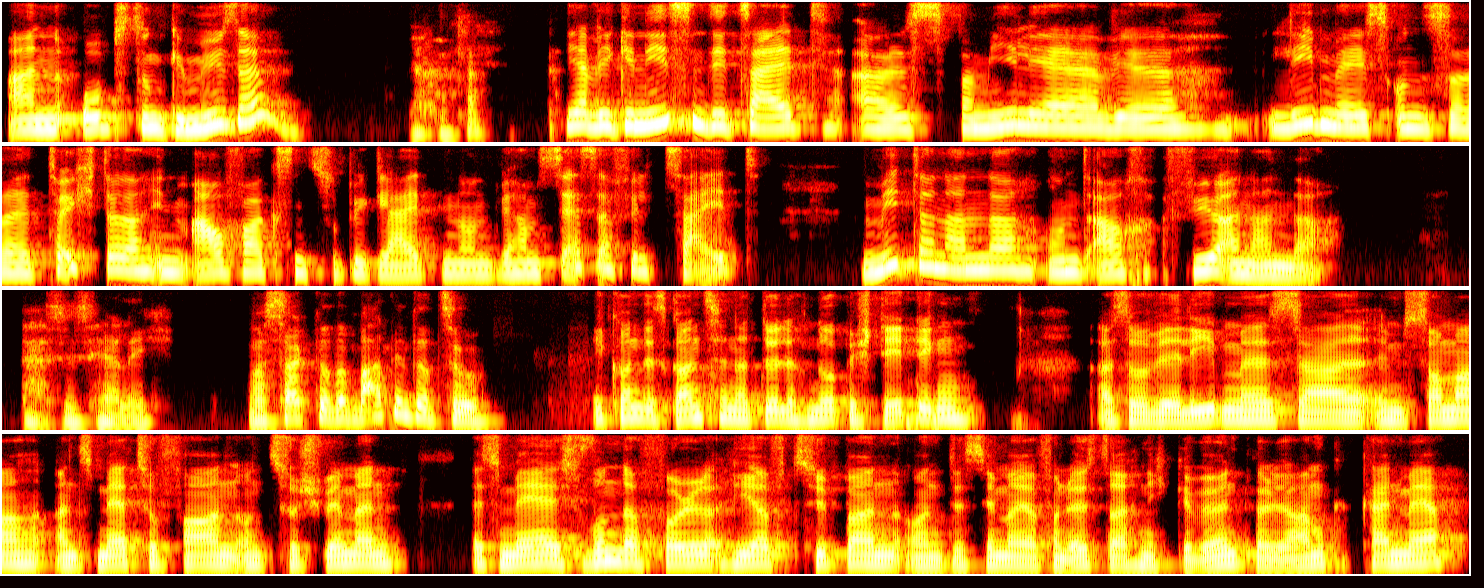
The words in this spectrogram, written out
an Obst und Gemüse. Ja, wir genießen die Zeit als Familie. Wir lieben es, unsere Töchter im Aufwachsen zu begleiten und wir haben sehr, sehr viel Zeit miteinander und auch füreinander. Das ist herrlich. Was sagt der Martin dazu? Ich kann das Ganze natürlich nur bestätigen. Also wir lieben es, äh, im Sommer ans Meer zu fahren und zu schwimmen. Das Meer ist wundervoll hier auf Zypern und das sind wir ja von Österreich nicht gewöhnt, weil wir haben kein Meer.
